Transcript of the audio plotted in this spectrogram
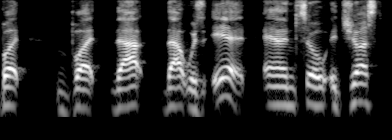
but but that that was it. And so it just,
